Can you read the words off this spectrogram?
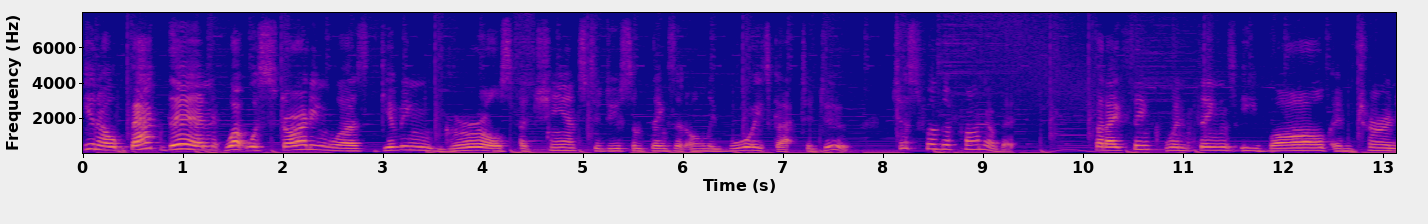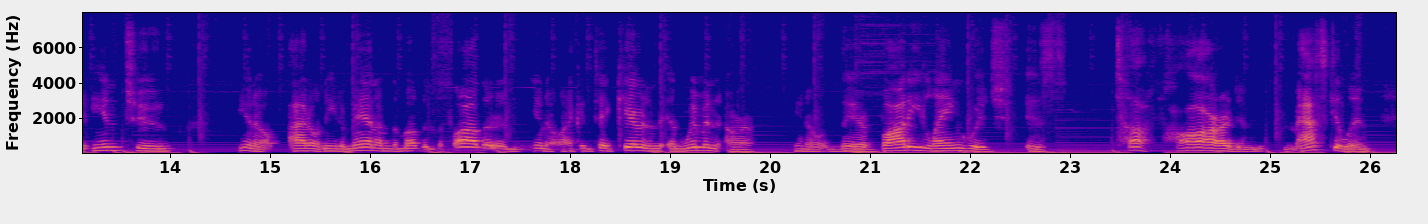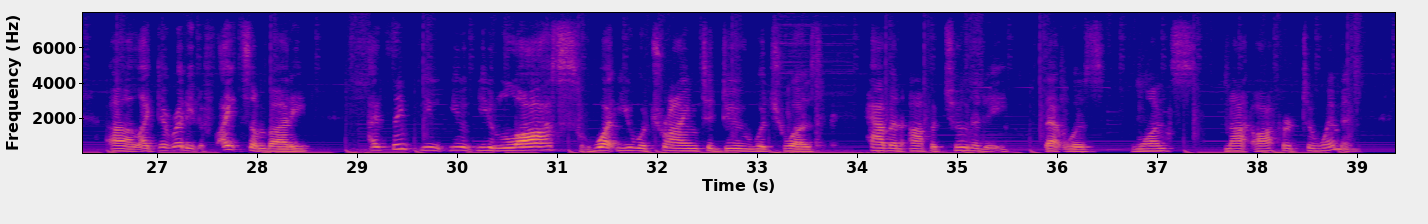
you know, back then, what was starting was giving girls a chance to do some things that only boys got to do, just for the fun of it. But I think when things evolve and turn into, you know, I don't need a man, I'm the mother and the father, and, you know, I can take care of it, and women are, you know, their body language is tough, hard, and masculine, uh, like they're ready to fight somebody. I think you you you lost what you were trying to do, which was have an opportunity that was once not offered to women.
